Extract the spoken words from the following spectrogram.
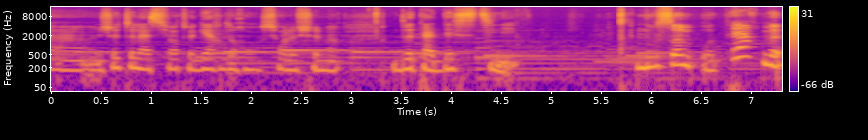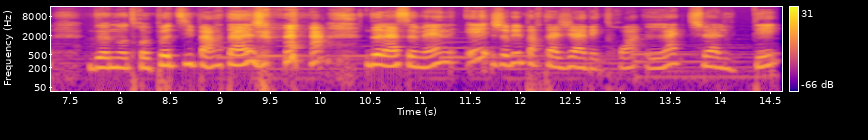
euh, je te l'assure, te garderont sur le chemin de ta destinée nous sommes au terme de notre petit partage de la semaine et je vais partager avec toi l'actualité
